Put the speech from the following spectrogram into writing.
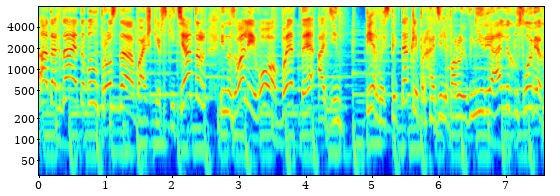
А тогда это был просто Башкирский театр и называли его БТ-1. Первые спектакли проходили порой в нереальных условиях,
